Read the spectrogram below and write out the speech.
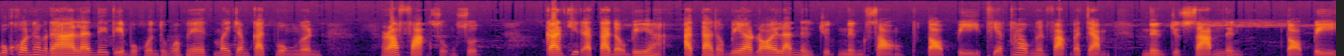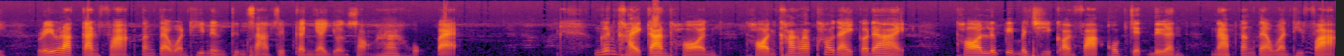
บุคคลธรรมดาและนิติบุคคลทุกประเภท ไม่จำกัดวงเงิน รับฝากสูงสุด การคิดอัตราดอกเบี้ย อัตราดอกเบี้ยร้อยละ 1.12 ต่อปี เทียบเท่าเงินฝากประจำ1.31 ต่อปีระยะเวลาการฝากตั้งแต่วันที่ 1 ถึง 30 กันยายน 2568 เงื่อนไขการถอนถอนครั้งละเท่าใดก็ได้ ถอนหรือปิดบัญชีก่อนฝากครบ 7 เดือน นับตั้งแต่วันที่ฝาก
